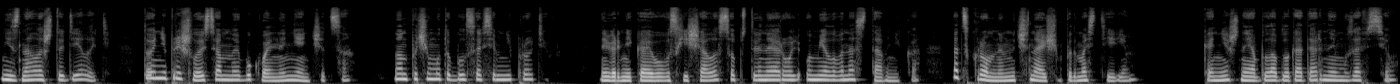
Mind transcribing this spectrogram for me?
Не знала, что делать. Тони пришлось со мной буквально нянчиться. Но он почему-то был совсем не против. Наверняка его восхищала собственная роль умелого наставника над скромным начинающим подмастерьем. Конечно, я была благодарна ему за все,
